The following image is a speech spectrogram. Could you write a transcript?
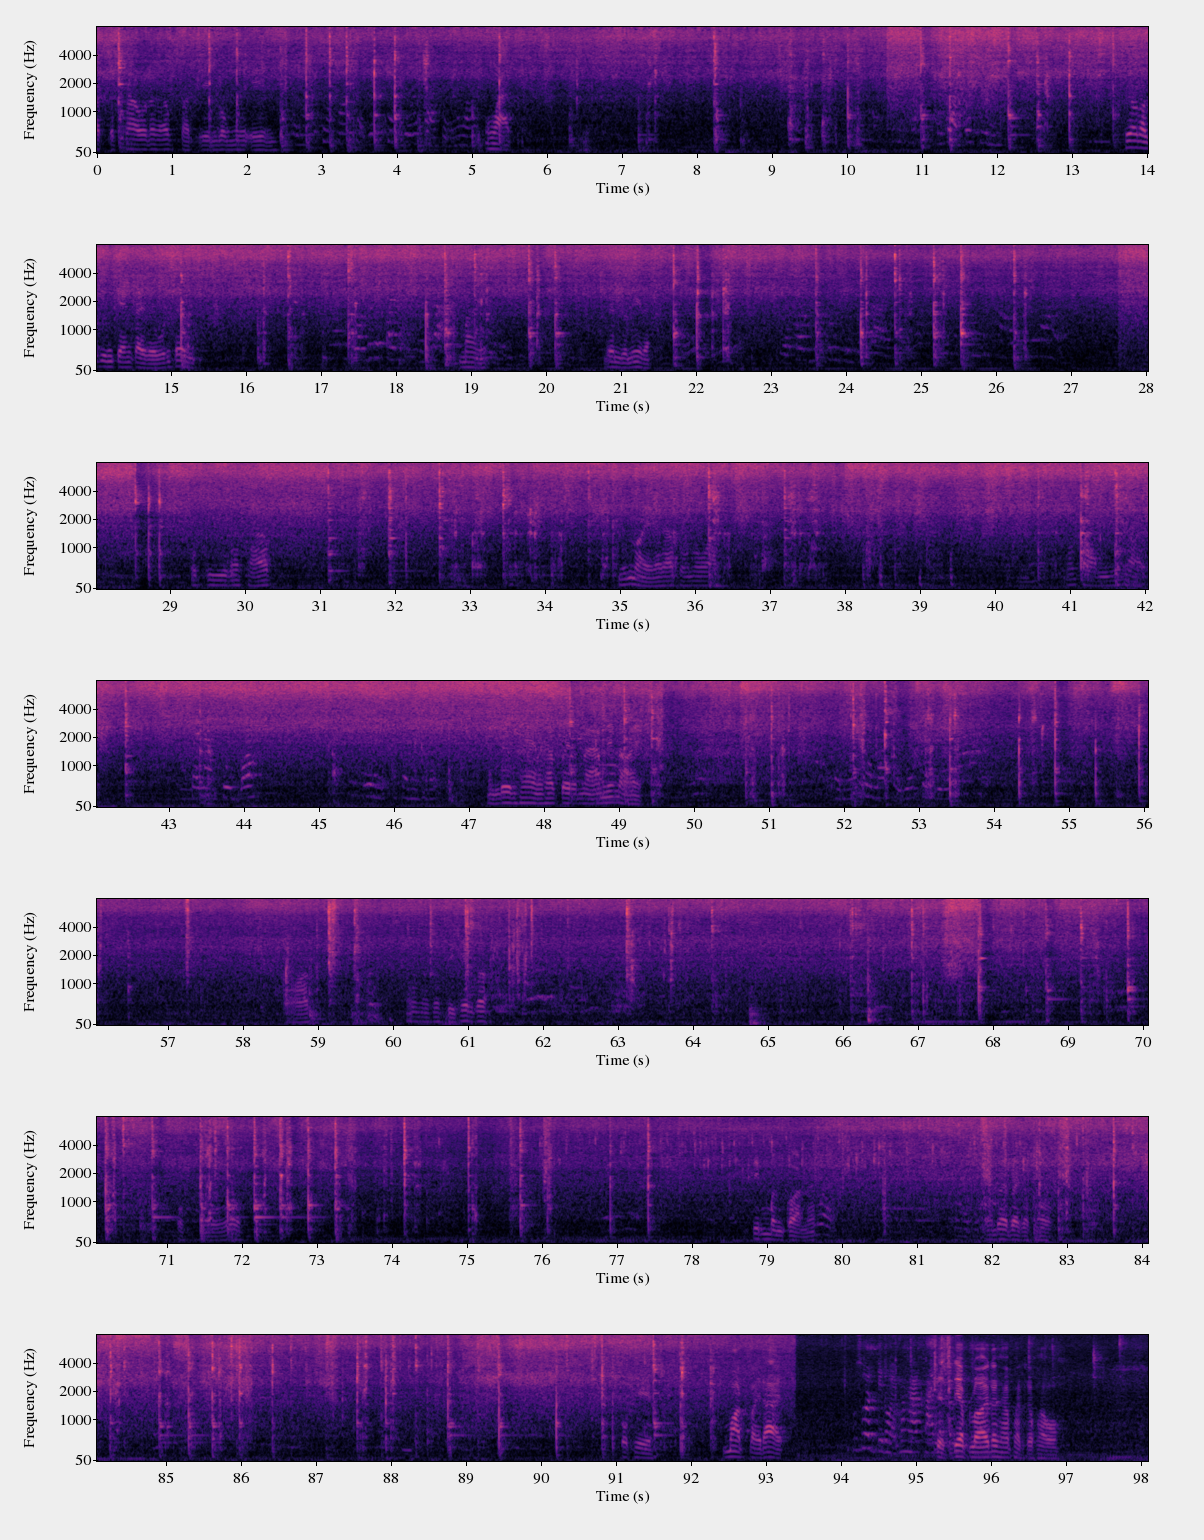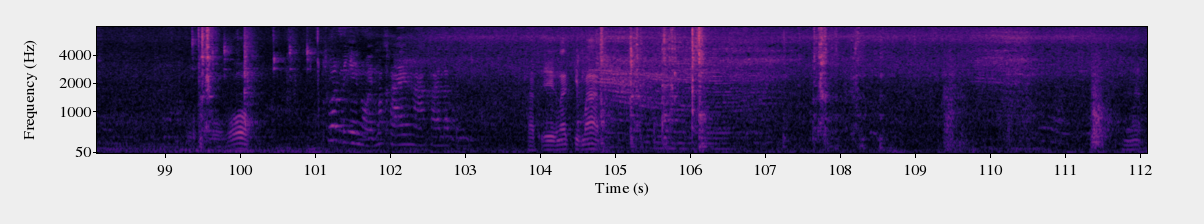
ผัดกะเพรานะครับผัดเองลงมือเองหวานเพื่อเรากินแกงไก่หรือวุ้นเส้นไม่เล่นอยู่นี่แหละ อเคนะครับนิดหน่อยนะครับผมนัวน้ำตาลนิดหน่อยใส่น้ำซุปบ่มันเริ่มแห้งนะครับเติมน้ำนิดหน่อยใส่น้ำเส้นเราใส่เยอ สีเข้มก็โอ้โหจิ้มเบิ่งก่อนนะแล้วด้วยใบกะเพรา โอเค มอดไปได้ ผู้ช่วยจีหน่อยมาหาขายเสร็จเรียบร้อยนะครับ ผัดกะเพราโอ้โหช่วยไปยีหน่อยมาขายหาขายเราเป็นผัดเองนะกินมาก นะ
